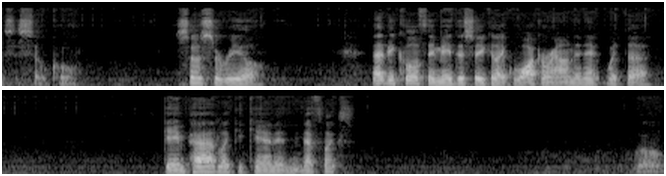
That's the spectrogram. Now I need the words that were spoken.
This is so cool. So surreal. That'd be cool if they made this so you could like walk around in it with the gamepad like you can in Netflix. Whoa.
